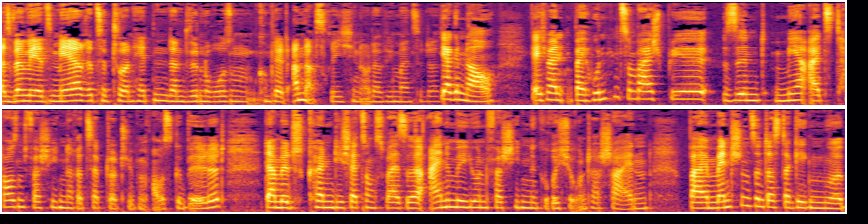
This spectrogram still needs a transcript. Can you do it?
Also wenn wir jetzt mehr Rezeptoren hätten, dann würden Rosen komplett anders riechen, oder wie meinst du das? Ja, genau. Ja, ich meine, bei Hunden zum Beispiel sind mehr als 1000 verschiedene Rezeptortypen ausgebildet. Damit können die schätzungsweise eine Million verschiedene Gerüche unterscheiden. Bei Menschen sind das dagegen nur,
